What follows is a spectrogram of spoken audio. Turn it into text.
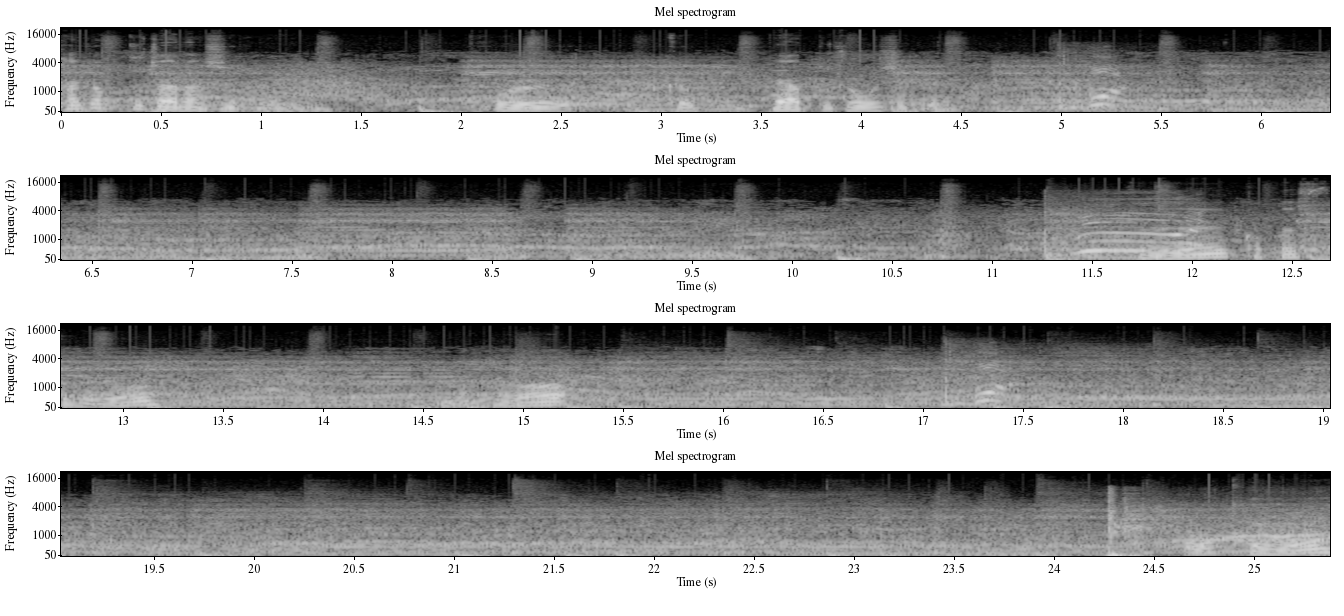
타격도 잘하시고, 볼, 그, 배합도 좋으시고. 컵페스트볼. 한번 더. 오케이.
